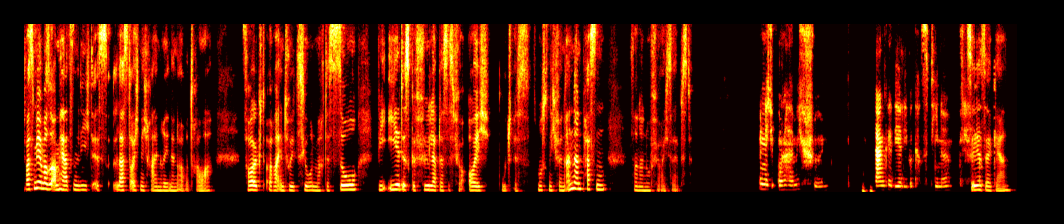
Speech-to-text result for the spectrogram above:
was mir immer so am Herzen liegt, ist, lasst euch nicht reinreden in eure Trauer. Folgt eurer Intuition, macht es so, wie ihr das Gefühl habt, dass es für euch gut ist. Es muss nicht für einen anderen passen, sondern nur für euch selbst. Finde ich unheimlich schön. Danke dir, liebe Christine. Sehr, sehr gern.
